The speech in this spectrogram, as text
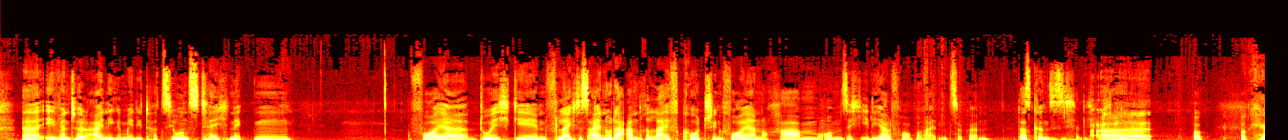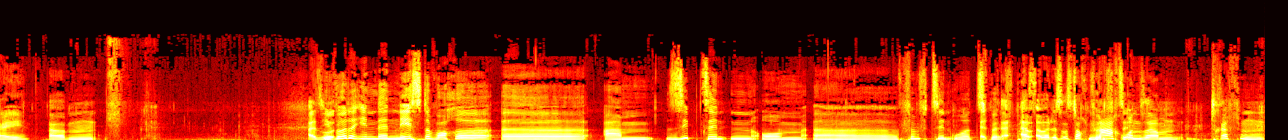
äh, eventuell einige Meditationstechniken vorher durchgehen, vielleicht das ein oder andere Live-Coaching vorher noch haben, um sich ideal vorbereiten zu können. Das können Sie sicherlich. Äh, okay. Ähm, also Wie würde Ihnen denn nächste Woche äh, am 17. um äh, 15.12 Uhr äh, passen? Aber das ist doch 15. nach unserem Treffen.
